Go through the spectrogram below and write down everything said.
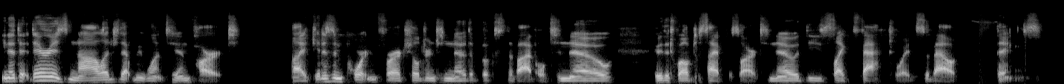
you know th- there is knowledge that we want to impart like it is important for our children to know the books of the bible to know who the 12 disciples are to know these like factoids about things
